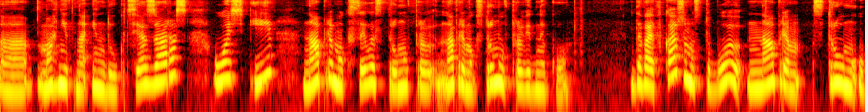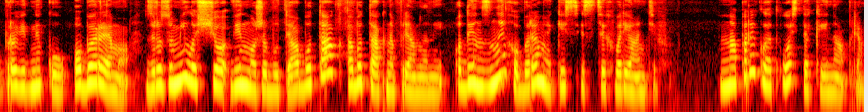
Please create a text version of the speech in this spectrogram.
е, магнітна індукція зараз, ось, і напрямок сили струму, напрямок струму в провіднику. Давай вкажемо з тобою напрям струму у провіднику. Оберемо. Зрозуміло, що він може бути або так, або так напрямлений. Один з них оберемо якийсь із цих варіантів. Наприклад, ось такий напрям.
